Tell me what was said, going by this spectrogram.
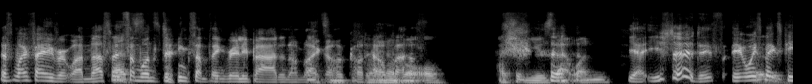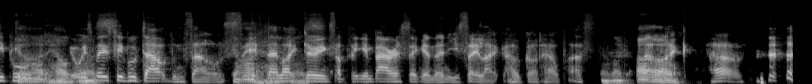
That's my favorite one. That's when That's- someone's doing something really bad, and I'm like, "Oh God help us." I should use that one. Yeah, you should. It's, it always makes people. God help it always us. makes people doubt themselves God if they're like us. doing something embarrassing, and then you say like, "Oh God help us." I'm like, oh, like, "Oh."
